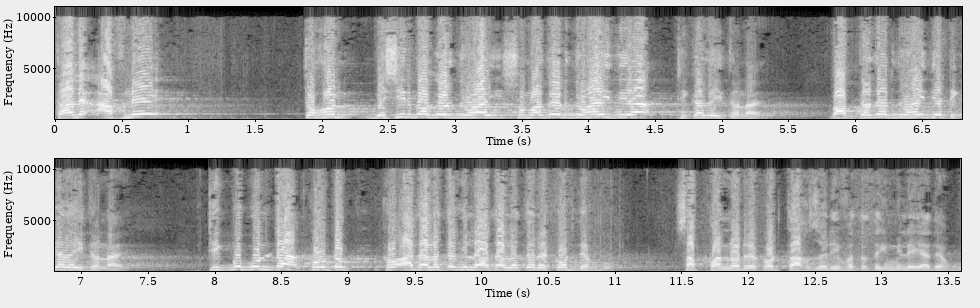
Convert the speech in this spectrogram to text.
তাহলে আপনি তখন বেশিরভাগের দোহাই, সমাজের দোহাই দিয়া টিকা যাইত নাই। বাপদাদার দোহাই দিয়া টিকা যাইত নাই। টিকবো কোনটা? কৌটো আদালতে গেলে আদালতে রেকর্ড দেখব। ছাপ্পান্নর রেকর্ড তাক জরিফতা থেকে মিলাইয়া দেখব।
